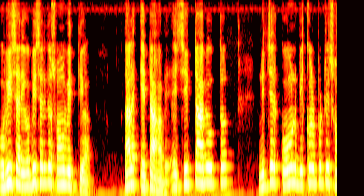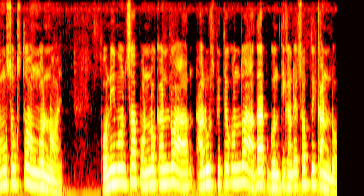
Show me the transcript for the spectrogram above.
অভিসারী অভিসারী তো সমবৃত্তীয়। তাহলে এটা হবে। এই সিটটা হবে উত্তর। নিচের কোন বিকল্পটি সমসংস্থ অঙ্গ নয়। ফণিমনসা, পণ্যকাণ্ড আলুর স্ফীতকন্দ আদার গ্রন্থিকাণ্ড সব দুই কাণ্ড।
